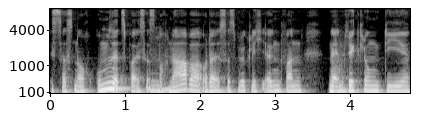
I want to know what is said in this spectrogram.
Ist das noch umsetzbar? Ist das mhm. noch nahbar? Oder ist das wirklich irgendwann eine Entwicklung, die,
